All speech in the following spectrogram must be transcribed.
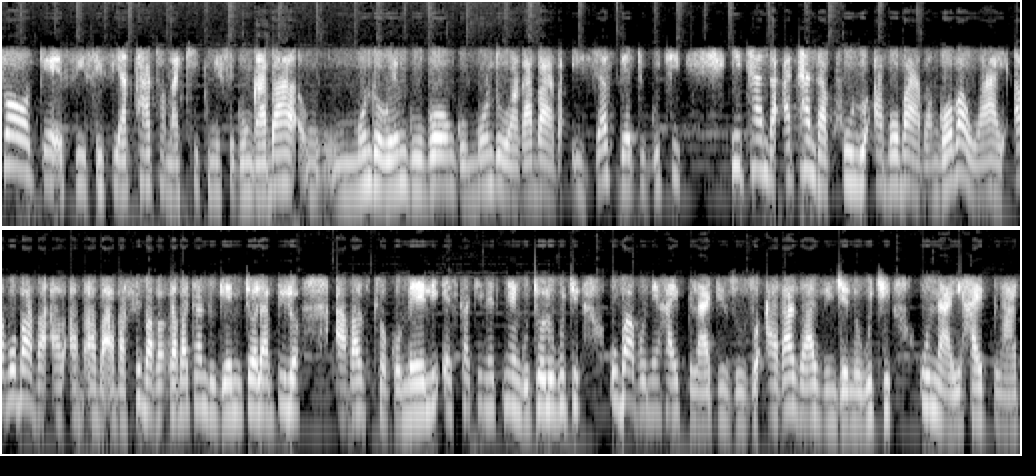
soke siyaphathwa ama-kidneys kungaba umuntu wengubo ngumuntu wakababa. Is just that ukuthi ithanda athanda khulu abobaba ngoba why? Abobaba abasiba abantu abathanda ukuya emtholampilo abazihlogomeli esikhathini esiningi uthola ukuthi ubaba une-high blood izuzu akazazi nje nokuthi unayo i-high blood.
